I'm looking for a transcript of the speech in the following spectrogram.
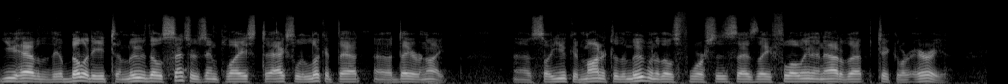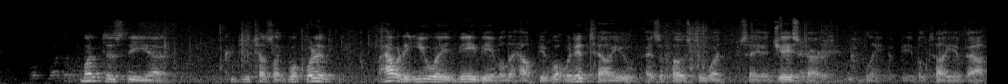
you have the ability to move those sensors in place to actually look at that uh, day or night. Uh, so you could monitor the movement of those forces as they flow in and out of that particular area. What does the, uh, could you tell us, like, what, what is, how would a UAV be able to help you? What would it tell you as opposed to what, say, a JSTARS plane would be able to tell you about,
